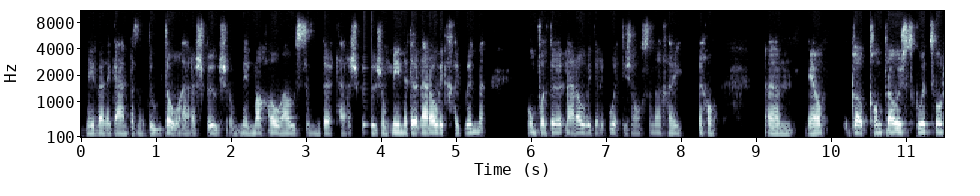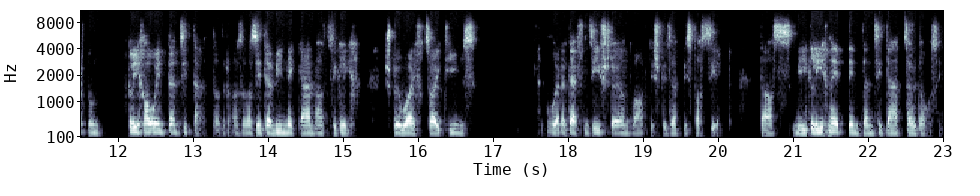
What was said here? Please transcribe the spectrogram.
wir wollen gerne, dass du hier spielst und wir machen auch alles, um dort her spielst und wir dort auch wieder gewinnen können und von dort auch wieder gute Chancen bekommen ähm, Ja, ich glaube, Kontrolle ist ein gutes Wort und gleich auch Intensität. Oder? Also was ich dann wie nicht gerne habe, sind gleich Spiele, wo einfach zwei Teams wo defensiv stehen und warten, bis etwas passiert. Das wie gleich nicht, die Intensität soll da sein.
